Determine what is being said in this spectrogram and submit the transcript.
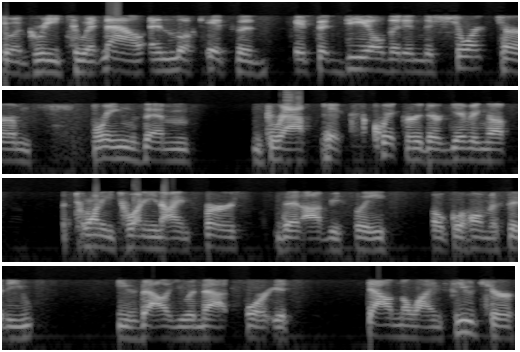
to agree to it now. And look, it's a it's a deal that in the short term brings them draft picks quicker. They're giving up a 2029 first that obviously Oklahoma City sees value in that for its down the line future.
